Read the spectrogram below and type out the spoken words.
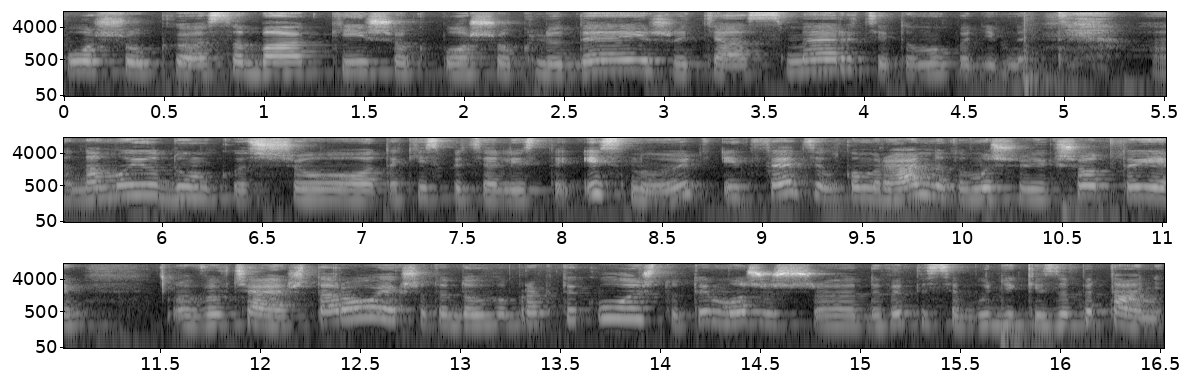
пошук собак, кішок, пошук людей, життя, смерть і тому подібне. На мою думку, що такі спеціалісти існують, і це цілком реально, тому що якщо ти вивчаєш таро, якщо ти довго практикуєш, то ти можеш е, дивитися будь-які запитання.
